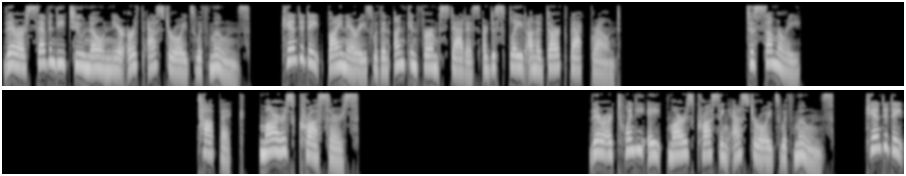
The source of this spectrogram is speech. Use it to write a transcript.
There are 72 known near-Earth asteroids with moons. Candidate binaries with an unconfirmed status are displayed on a dark background. To summary Topic: Mars crossers. There are 28 Mars-crossing asteroids with moons. Candidate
